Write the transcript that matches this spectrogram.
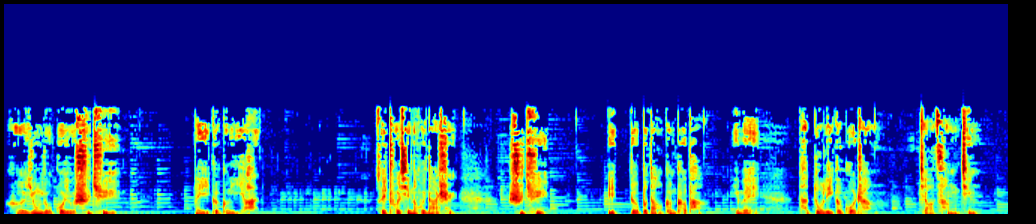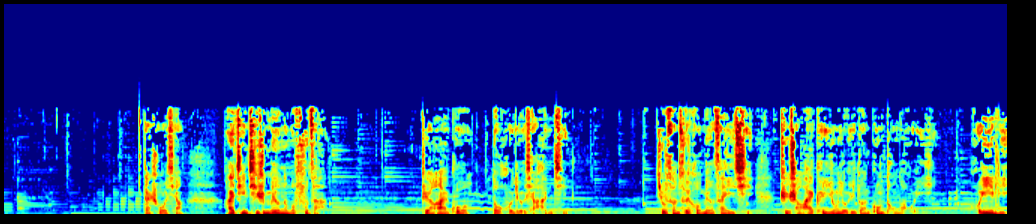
和拥有过又失去，哪一个更遗憾？最戳心的回答是：失去比得不到更可怕，因为它多了一个过程。叫曾经，但是我想，爱情其实没有那么复杂。只要爱过，都会留下痕迹。就算最后没有在一起，至少还可以拥有一段共同的回忆。回忆里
